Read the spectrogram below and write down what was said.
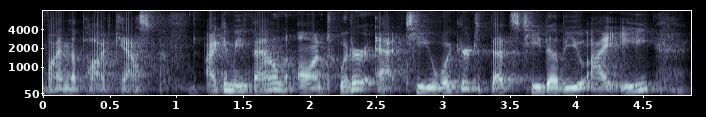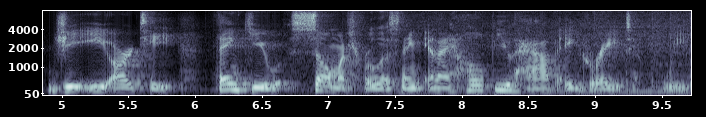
find the podcast. I can be found on Twitter at T Wiegert. That's T W I E G E R T. Thank you so much for listening, and I hope you have a great week.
